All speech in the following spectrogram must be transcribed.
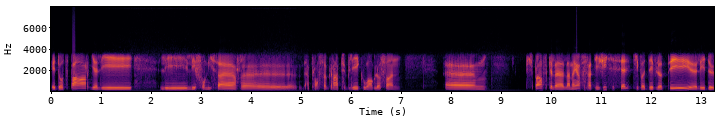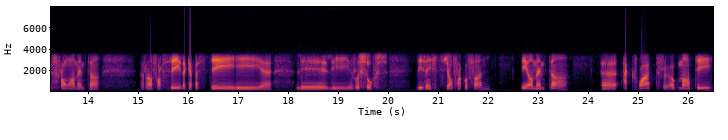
et d'autre part, il y a les, les, les fournisseurs, euh, appelons ça grand public ou anglophone. Euh, je pense que la, la meilleure stratégie, c'est celle qui va développer euh, les deux fronts en même temps. Renforcer la capacité et euh, les, les ressources des institutions francophones et en même temps euh, accroître, augmenter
